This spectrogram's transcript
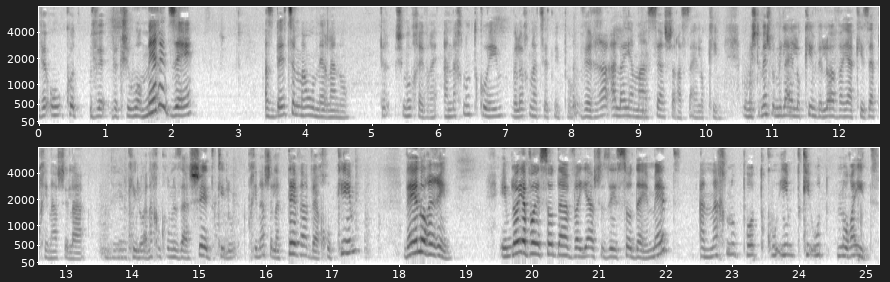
והוא, ו, וכשהוא אומר את זה, אז בעצם מה הוא אומר לנו? תשמעו חבר'ה, אנחנו תקועים ולא יכולים לצאת מפה, ורע עליי המעשה אשר עשה אלוקים. הוא משתמש במילה אלוקים ולא הוויה, כי זה הבחינה של ה... כאילו, אנחנו קוראים לזה השד, כאילו, הבחינה של הטבע והחוקים, ואין עוררין. אם לא יבוא יסוד ההוויה, שזה יסוד האמת, אנחנו פה תקועים תקיעות נוראית.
